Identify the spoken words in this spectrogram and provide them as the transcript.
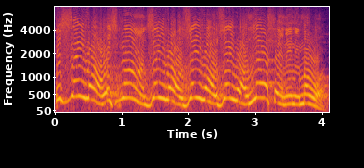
It's zero. It's none. Zero, zero, zero. Nothing anymore.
